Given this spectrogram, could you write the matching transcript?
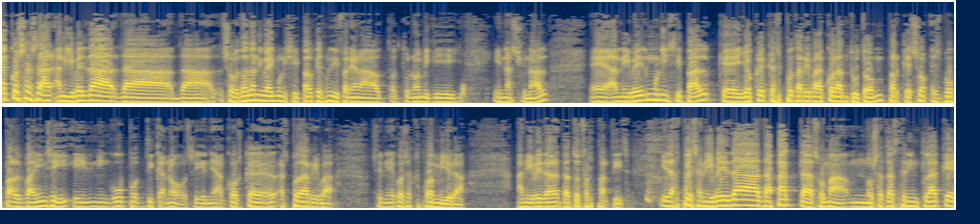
ha coses a, a nivell de, de, de, sobretot a nivell municipal, que és molt diferent a autonòmic i, i nacional, eh, a nivell municipal, que jo crec que es pot arribar a acord amb tothom, perquè so, és bo pels veïns i, i ningú pot dir que no, o sigui, n'hi ha acords que es pot arribar, o sigui, n'hi ha coses que es poden millorar a nivell de, de tots els partits. I després, a nivell de, de pactes, home, nosaltres tenim clar que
